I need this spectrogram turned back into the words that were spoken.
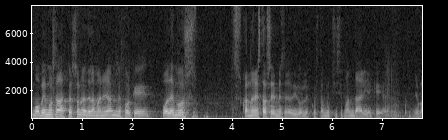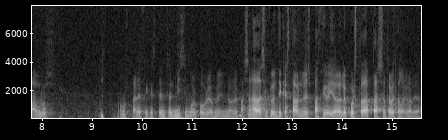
movemos a las personas de la manera mejor que podemos. Cuando han estado seis meses, les digo, les cuesta muchísimo andar y hay que llevarlos Vamos, parece que esté enfermísimo el pobre hombre y no le pasa nada, simplemente que ha estado en el espacio y ahora le cuesta adaptarse otra vez a la gravedad.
